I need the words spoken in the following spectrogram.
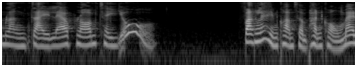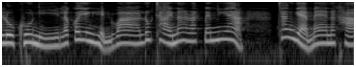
ำลังใจแล้วพร้อมชัยโย ฟังและเห็นความสัมพันธ์ของแม่ลูกคู่นี้ แล้วก็ยังเห็นว่าลูกชายน่ารักนะเนี่ย ช่างแย่แม่นะคะ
